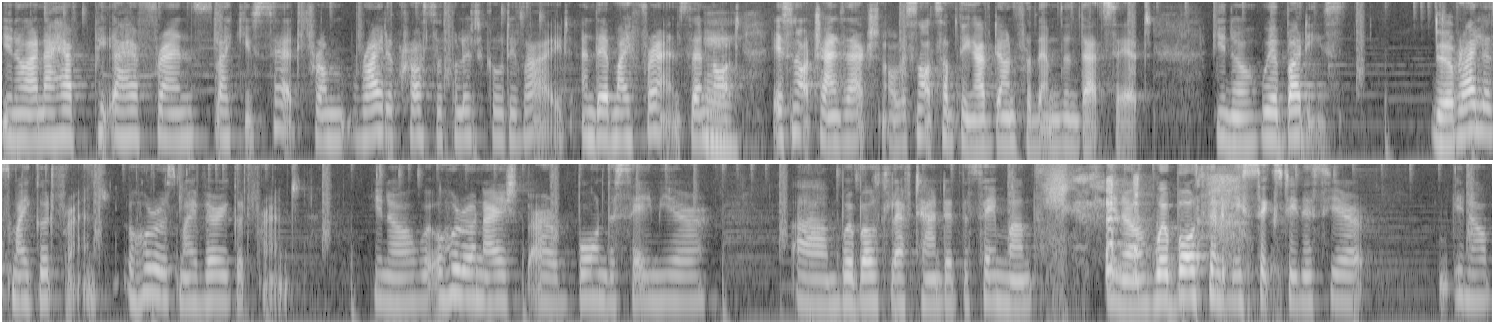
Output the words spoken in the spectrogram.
You know, and I have I have friends, like you've said, from right across the political divide, and they're my friends. They're not. It's not transactional. It's not something I've done for them. Then that's it. You know, we're buddies. Yep. Raila's my good friend. Uhuru's my very good friend. You know, Uhuru and I are born the same year. Um, we're both left-handed the same month. You know, we're both going to be 60 this year. You know,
